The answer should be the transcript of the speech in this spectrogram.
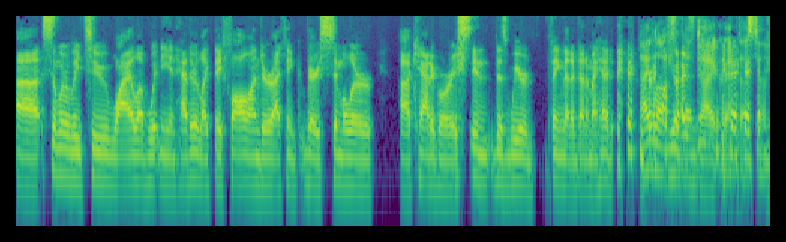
uh, similarly to why I love Whitney and Heather, like they fall under I think very similar uh, categories in this weird thing that I've done in my head. I love your Venn diagram, Dustin.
